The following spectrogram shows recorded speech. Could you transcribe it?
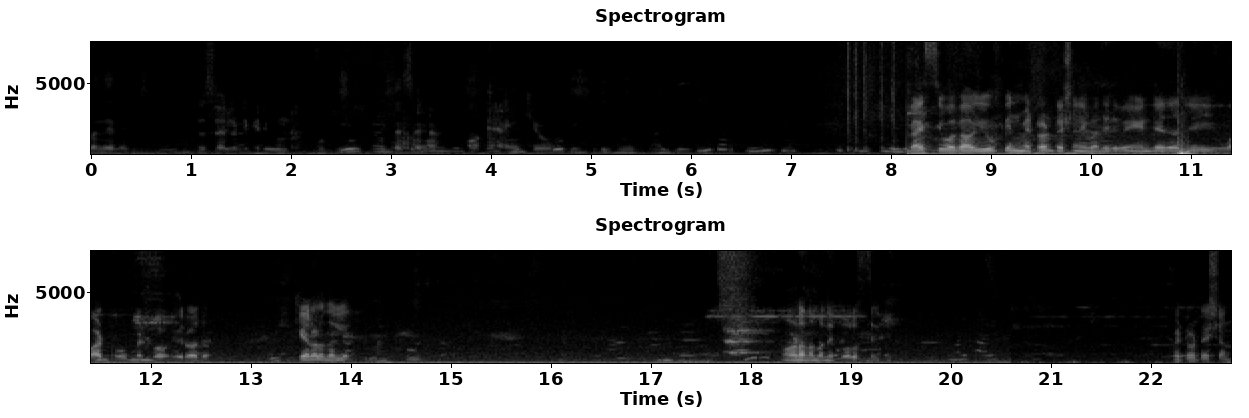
ಬಂದಿದ್ದೀನಿ. ಥ್ಯಾಂಕ್ ಯು ಗೈಸ್ ಇವಾಗ ಯು ಪಿನ್ ಮೆಟ್ರೋ ಸ್ಟೇಷನ್ಗೆ ಬಂದಿದ್ದೀವಿ. ಇಂಡಿಯಾದಲ್ಲಿ ವಾಟರ್ ಮೆಟ್ರೋ ಇರೋದು. ಕೇರಳದಲ್ಲಿ. ನೋಡೋಣ ಬನ್ನಿ ತೋರಿಸ್ತೀನಿ. ಮೆಟ್ರೋ ಸ್ಟೇಷನ್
